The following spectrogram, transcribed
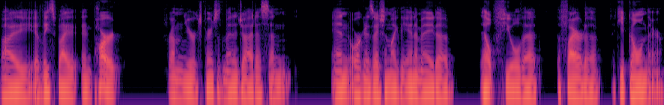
by at least by in part from your experience with meningitis and and organization like the NMA to, to help fuel that the fire to to keep going there.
